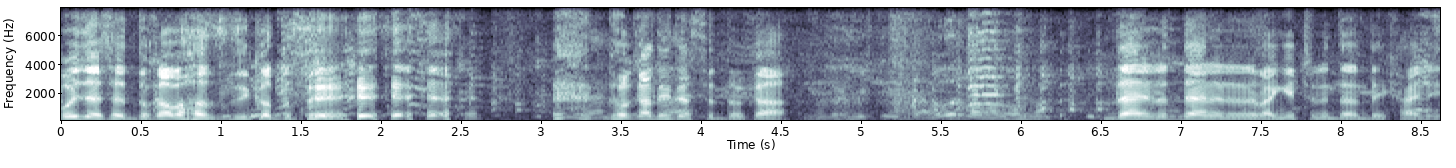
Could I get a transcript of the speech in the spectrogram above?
বুঝ যাচ্ছে ধোকাবাজি করতেছে। ধোকা দিতেছে ধোকা। দেন দেন ভাঙি দেন দেখে খায়নি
